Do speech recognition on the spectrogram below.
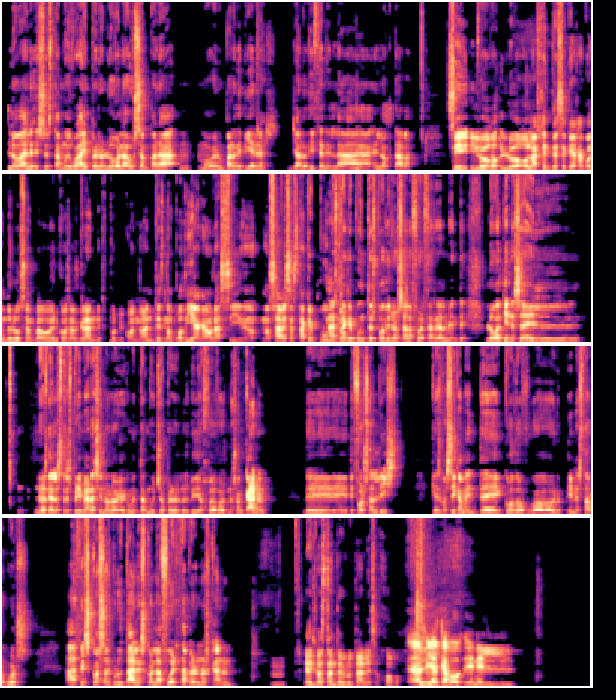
Lo malo, eso está muy guay, pero luego la usan para mover un par de piedras. Ya lo dicen en la, en la octava. Sí, y ¿Un luego, luego la gente se queja cuando lo usan para mover cosas grandes, porque cuando antes no podían, ahora sí, no, no sabes hasta qué punto. Hasta qué punto es poderosa la fuerza realmente. Luego tienes el. No es de las tres primeras y no lo voy a comentar mucho, pero los videojuegos no son canon. De, de, de Force Unleashed, que es básicamente God of War en Star Wars. Haces cosas brutales con la fuerza, pero no es canon. Es bastante brutal ese juego. Al Sí. fin y al cabo, en el.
